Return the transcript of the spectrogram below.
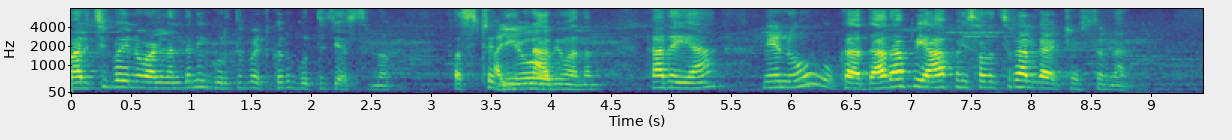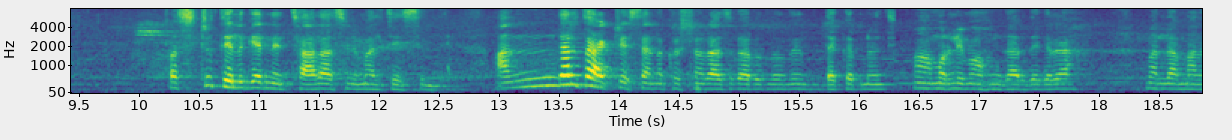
మర్చిపోయిన వాళ్ళందరినీ గుర్తు పెట్టుకొని గుర్తు చేస్తున్నాం ఫస్ట్ నీకు నా అభివందనం కాదయ్యా నేను ఒక దాదాపు యాభై సంవత్సరాలుగా యాక్ట్ చేస్తున్నాను. ఫస్ట్ తెలుగే నేను చాలా సినిమాలు చేసింది. అందరితో యాక్ట్ చేశాను. కృష్ణరాజు గారు దగ్గర నుంచి మురళీమోహన్ గారి దగ్గర మళ్ళీ మన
